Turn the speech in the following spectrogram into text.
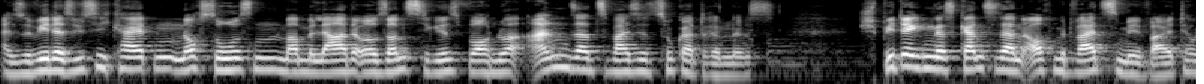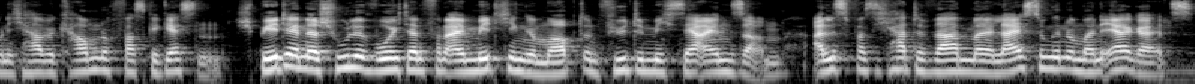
Also weder Süßigkeiten noch Soßen, Marmelade oder sonstiges, wo auch nur ansatzweise Zucker drin ist. Später ging das Ganze dann auch mit Weizenmehl weiter und ich habe kaum noch was gegessen. Später in der Schule wurde ich dann von einem Mädchen gemobbt und fühlte mich sehr einsam. Alles, was ich hatte, waren meine Leistungen und mein Ehrgeiz.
